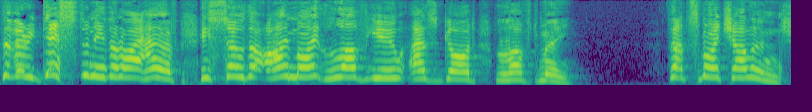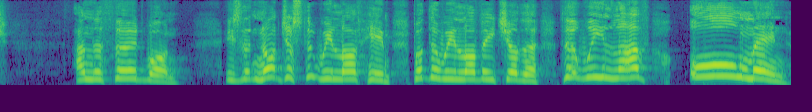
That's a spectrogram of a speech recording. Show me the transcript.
the very destiny that I have, is so that I might love you as God loved me. That's my challenge. And the third one, is that not just that we love him, but that we love each other, that we love all men.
